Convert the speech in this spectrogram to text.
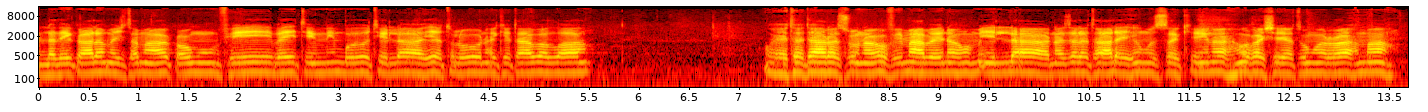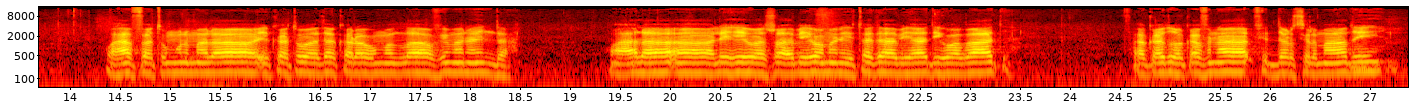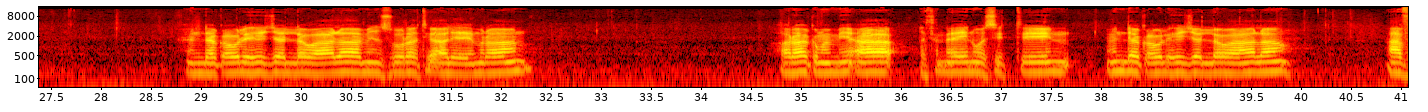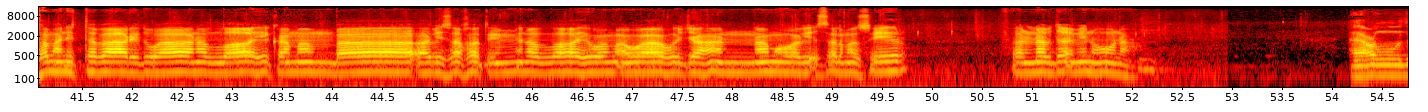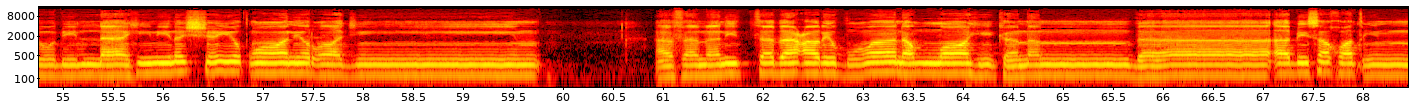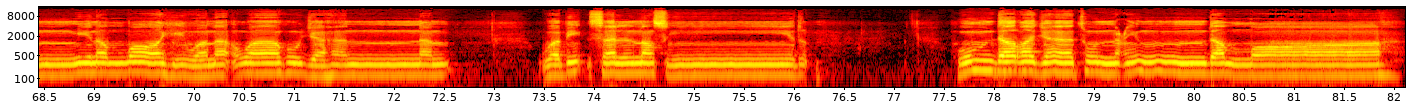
الذي قال ما اجتمع قوم في بيت من بيوت الله يتلون كتاب الله ويتدارسونه فيما بينهم إلا نزلت عليهم السكينة وغشيتهم الرحمة وحفتهم الملائكة وذكرهم الله في من عنده وعلى آله وصحبه ومن اهتدى بهذه وبعد فقد وقفنا في الدرس الماضي عند قوله جل وعلا من سورة آل عمران. رقم مئة اثنين وستين. عند قوله جل وعلا أفمن اتبع رضوان الله كمن باء بسخط من الله ومأواه جهنم وبئس المصير. فلنبدأ من هنا. أعوذ بالله من الشيطان الرجيم. أفمن اتبع رضوان الله كمن باء بسخط من الله ومأواه جهنم وبئس المصير. هم درجات عند الله.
